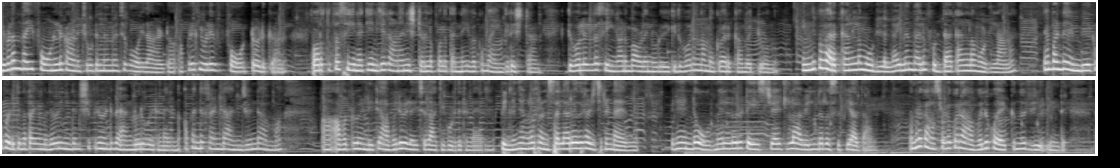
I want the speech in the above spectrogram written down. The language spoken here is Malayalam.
ഇവളെന്താ ഈ ഫോണിൽ കാണിച്ചു കൂട്ടുന്നതെന്ന് വെച്ച് പോയതാണ് കേട്ടോ. അപ്പോഴേക്കും ഇവൾ ഫോട്ടോ എടുക്കുകയാണ്. പുറത്തത്തെ സീനൊക്കെ എനിക്ക് കാണാൻ ഇഷ്ടമുള്ള പോലെ തന്നെ ഇവക്കും ഭയങ്കര ഇഷ്ടമാണ്. ഇതുപോലെയുള്ള സീൻ കാണുമ്പോൾ അവൾ എന്നോട് ചോദിക്കും ഇതുപോലെ നമുക്ക് വരക്കാൻ പറ്റുമെന്ന്? ഇന്നിപ്പോൾ വരക്കാനുള്ള മൂഡിലല്ല ഇന്നെന്തായാലും ഫുഡ് ആക്കാനുള്ള മൂഡിലാണ് ഞാൻ പണ്ട് എം ബി എക്ക് പഠിക്കുന്ന ടൈമിൽ ഒരു ഇന്റേൺഷിപ്പിന് വേണ്ടി ബാംഗ്ലൂർ പോയിട്ടുണ്ടായിരുന്നു. അപ്പോൾ എന്റെ ഫ്രണ്ട് അഞ്ജുവിന്റെ അമ്മ അവൾക്ക് വേണ്ടിയിട്ട് അവൽ വിളയിച്ചതാക്കി കൊടുത്തിട്ടുണ്ടായിരുന്നു. പിന്നെ ഞങ്ങൾ ഫ്രണ്ട്സ് എല്ലാവരും അത് കഴിച്ചിട്ടുണ്ടായിരുന്നു. പിന്നെ എന്റെ ഓർമ്മയിലുള്ള ഒരു ടേസ്റ്റി ആയിട്ടുള്ള അവിലിന്റെ റെസിപ്പി അതാണ്. നമ്മുടെ കാസർഗോഡൊക്കെ ഒരു അവൽ കുഴക്കുന്ന ഒരു രീതിയുണ്ട്.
